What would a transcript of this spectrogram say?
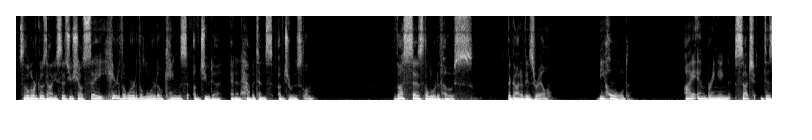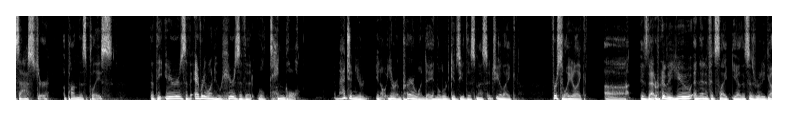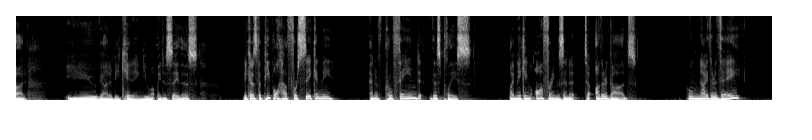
So the Lord goes on. He says, You shall say, Hear the word of the Lord, O kings of Judah and inhabitants of Jerusalem. Thus says the Lord of hosts, the God of Israel Behold, I am bringing such disaster upon this place that the ears of everyone who hears of it will tingle. Imagine you're, you know, you're in prayer one day and the Lord gives you this message. You're like, first of all, you're like, uh, is that really you? And then if it's like, yeah, this is really God, you got to be kidding. You want me to say this? Because the people have forsaken me and have profaned this place by making offerings in it to other gods, whom neither they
